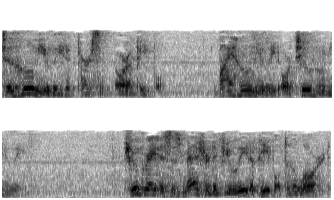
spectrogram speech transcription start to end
to whom you lead a person or a people, by whom you lead, or to whom you lead. True greatness is measured if you lead a people to the Lord.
